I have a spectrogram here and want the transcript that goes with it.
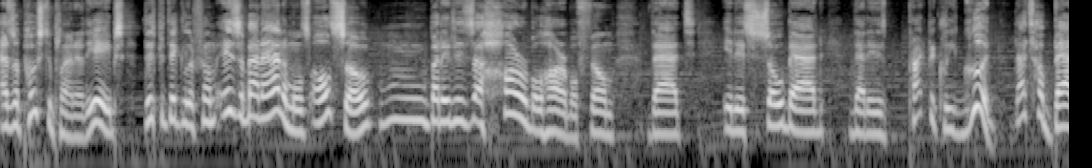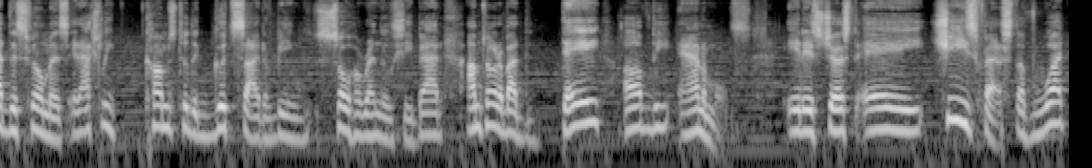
as opposed to Planet of the Apes, this particular film is about animals also, mm, but it is a horrible, horrible film that it is so bad that it is practically good. That's how bad this film is. It actually comes to the good side of being so horrendously bad. I'm talking about the Day of the Animals. It is just a cheese fest of what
